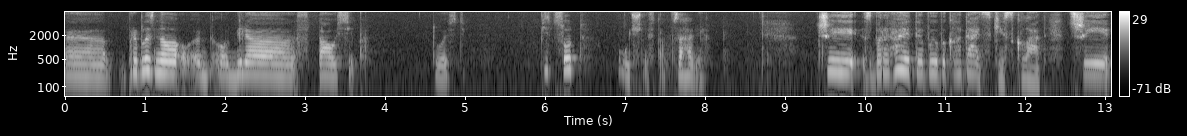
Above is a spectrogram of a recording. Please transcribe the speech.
Е, Приблизно е, біля 100 осіб. Тобто 500 учнів так, взагалі. Чи зберігаєте ви викладацький склад? Чи,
